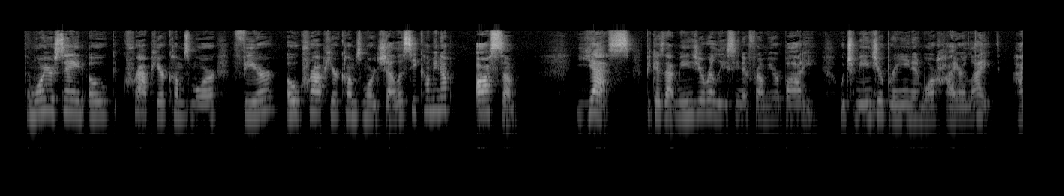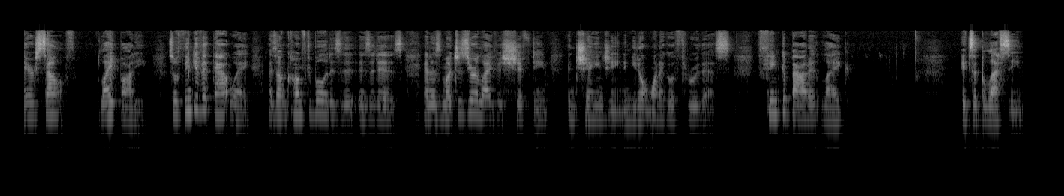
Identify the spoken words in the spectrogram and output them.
the more you're saying, oh crap, here comes more fear. Oh crap, here comes more jealousy coming up. Awesome. Yes, because that means you're releasing it from your body, which means you're bringing in more higher light, higher self, light body. So think of it that way, as uncomfortable it is, as it is, and as much as your life is shifting and changing and you don't want to go through this, think about it like it's a blessing.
